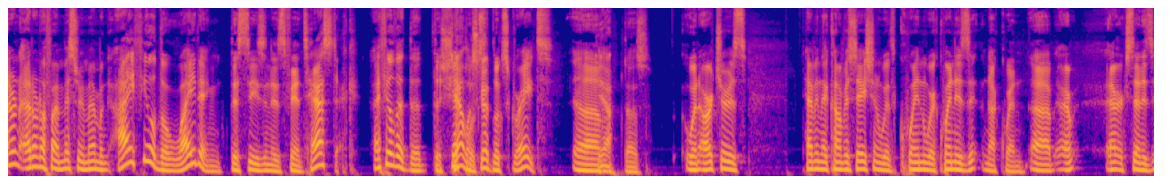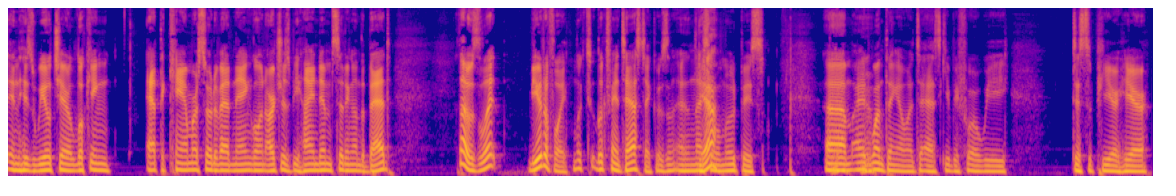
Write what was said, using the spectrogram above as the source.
I don't I don't know if I'm misremembering. I feel the lighting this season is fantastic. I feel that the the ship Yeah, looks looks good. looks great. Um, yeah, it does. when Archer's having that conversation with Quinn, where Quinn is not Quinn, uh, Er- Erickson is in his wheelchair looking at the camera, sort of at an angle, and Archer's behind him, sitting on the bed. I thought it was lit beautifully. looked looked fantastic. It was a, a nice Yeah. little mood piece. Um, I had one thing I wanted to ask you before we disappear here.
